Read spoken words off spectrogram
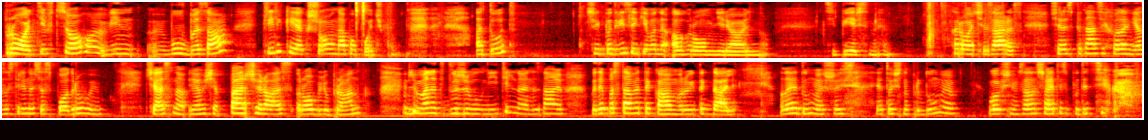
проти цього. Він е, був би за, тільки якщо на попочку. А тут ще й подивіться, які вони огромні, реально. Ці пірсинги. Коротше, зараз, через 15 хвилин, я зустрінуся з подругою. Чесно, я ще перший раз роблю пранк. Для мене це дуже волнительно. Я не знаю, куди поставити камеру і так далі. Але я думаю, щось я точно придумаю. В общем, залишайтесь, буде цікаво.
